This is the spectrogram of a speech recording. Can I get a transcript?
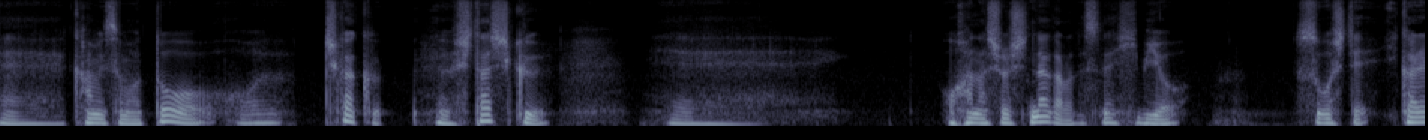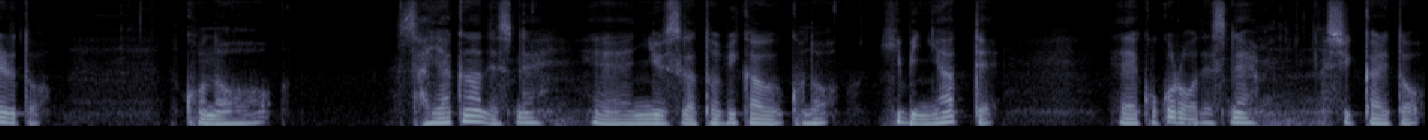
え、神様と近く親しく、え、お話をしながらですね日々を過ごしていかれるとこの最悪なですね、え、ニュースが飛び交うこの日々にあって、えー、心をですねしっかりと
